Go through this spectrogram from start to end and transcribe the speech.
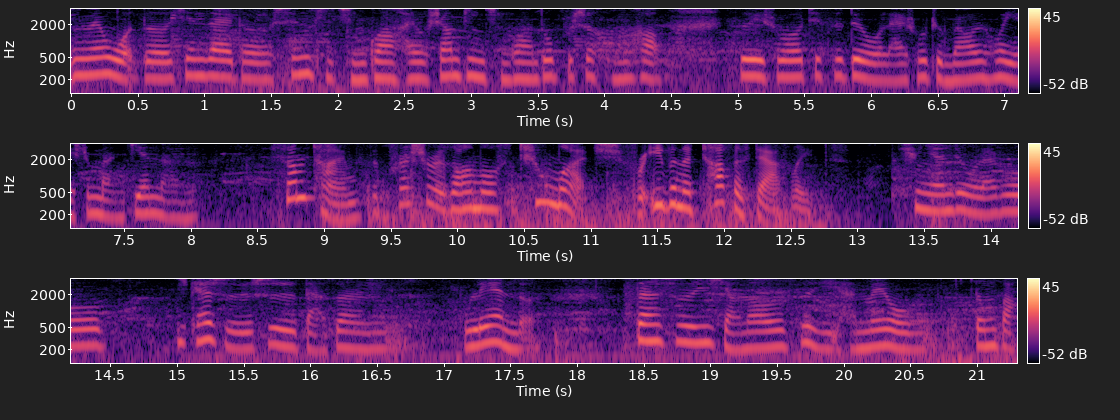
因为我的现在的身体情况还有伤病情况都不是很好，所以说这次对我来说准备奥运会也是蛮艰难的。Sometimes the pressure is almost too much for even the toughest athletes. 去年对我来说，一开始是打算不练的，但是一想到自己还没有登榜，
